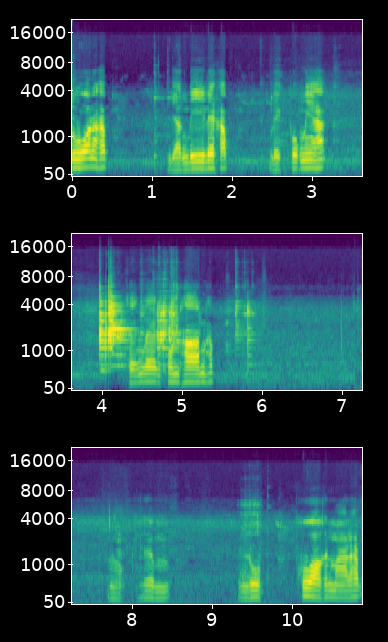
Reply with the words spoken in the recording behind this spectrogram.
รั้วนะครับ อย่างดีเลยครับ เหล็กพวกนี้ฮะแข็งแรงทนทานครับเนี่ยเริ่มเป็นรูปพั่วขึ้นมาแล้วครับ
